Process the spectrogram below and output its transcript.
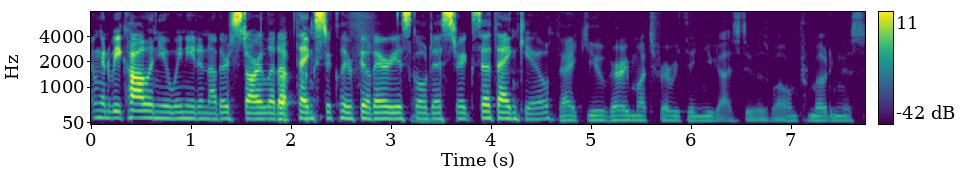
I'm going to be calling you. We need another star lit up thanks to Clearfield Area School uh-huh. District. So, thank you. thank you very much for everything you guys do as well in promoting this.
